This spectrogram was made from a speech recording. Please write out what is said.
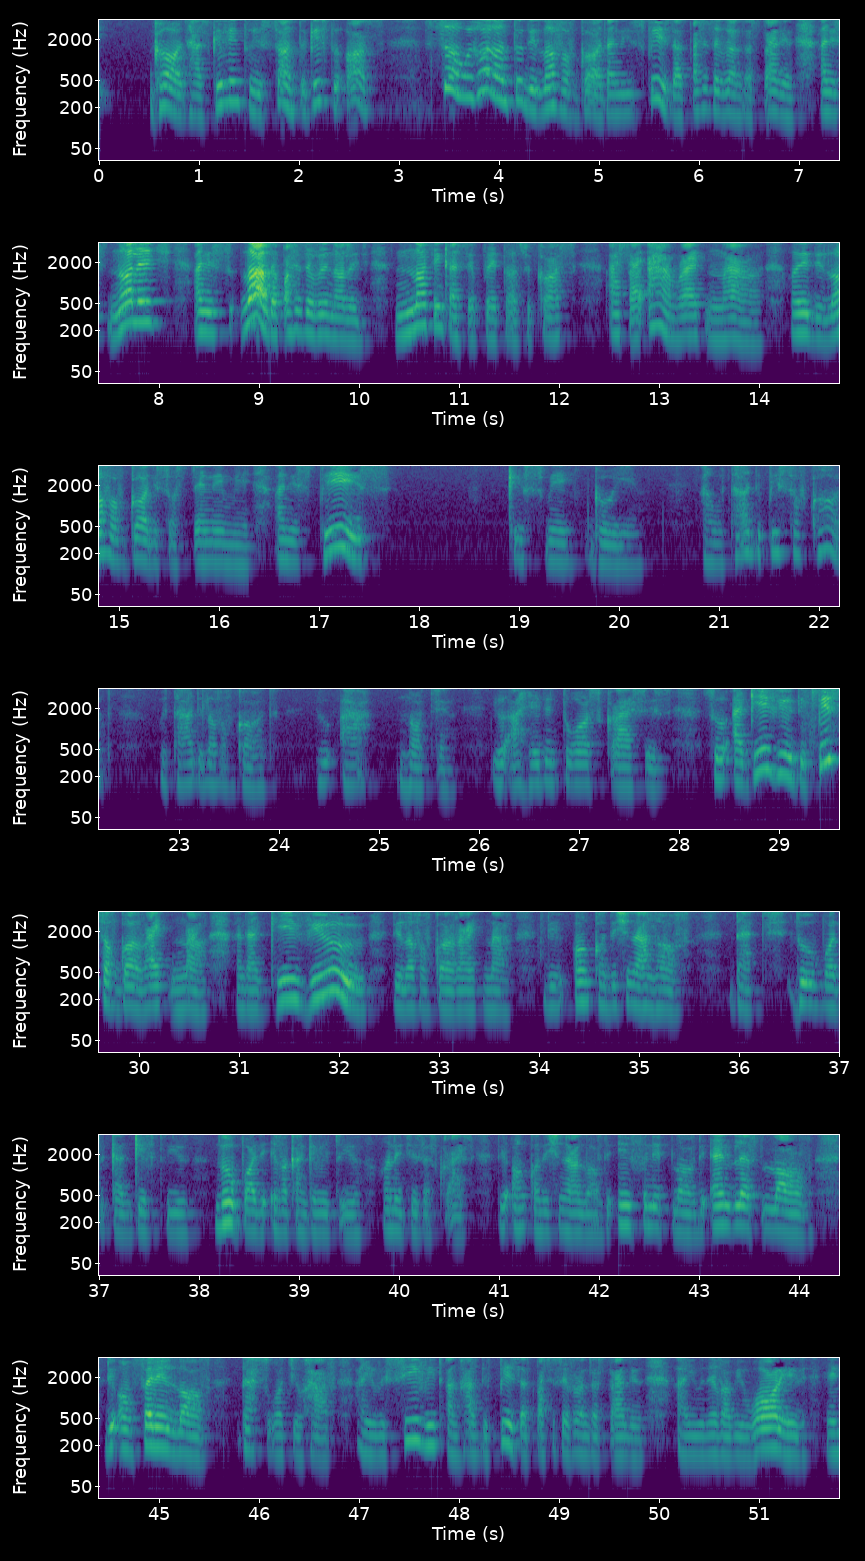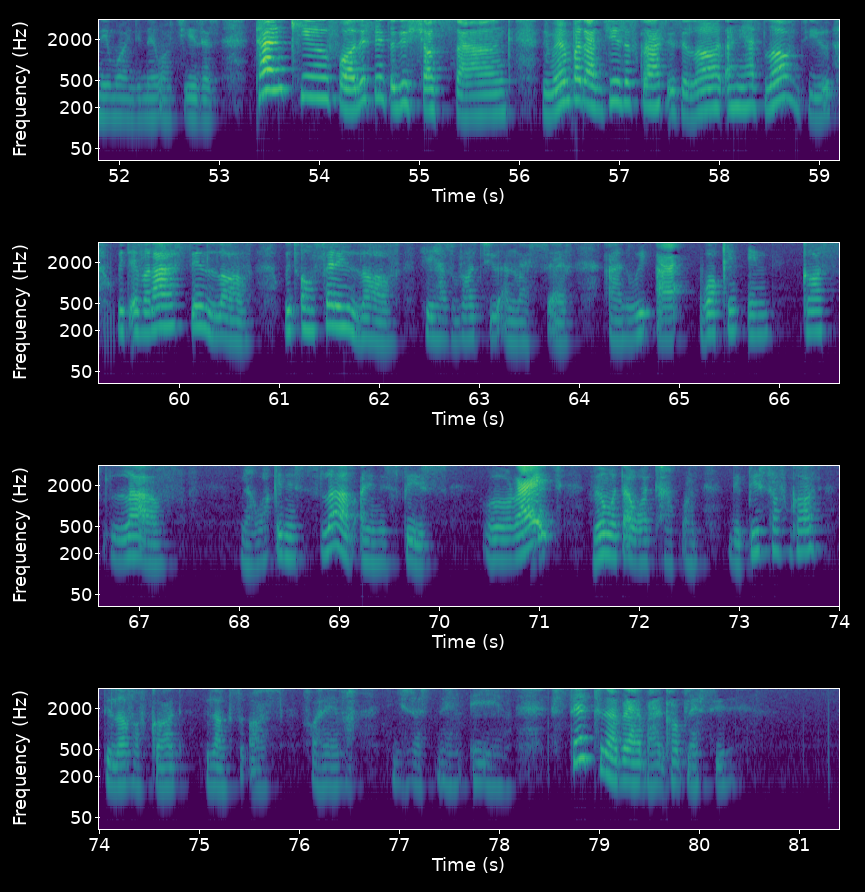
God has given to his son to give to us. So we hold on to the love of God and his peace that passes every understanding and his knowledge and his love that passes every knowledge. Nothing can separate us because as I am right now, only the love of God is sustaining me and his peace keeps me going. And without the peace of God, without the love of God, you are nothing you are heading towards crisis. So I give you the peace of God right now, and I give you the love of God right now, the unconditional love that nobody can give to you. Nobody ever can give it to you. Only Jesus Christ. The unconditional love, the infinite love, the endless love, the unfailing love that's what you have. And you receive it and have the peace that passes every understanding. And you will never be worried anymore in the name of Jesus. Thank you for listening to this short song. Remember that Jesus Christ is the Lord and He has loved you with everlasting love, with unfailing love. He has brought you and myself. And we are walking in God's love. We are walking in His love and in His peace. All right? No matter what happens, the peace of God, the love of God belongs to us forever. In Jesus' name, amen. Stay tuned. I'll be right back. God bless you.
